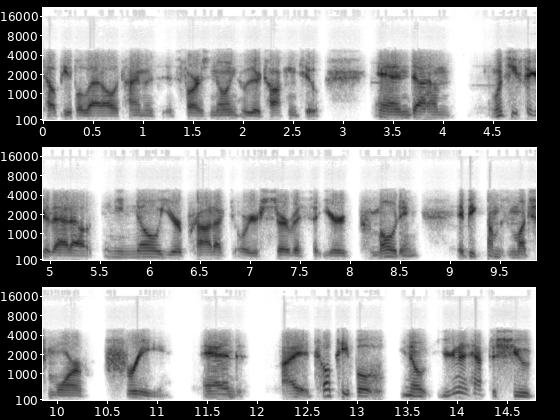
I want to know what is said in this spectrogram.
tell people that all the time as, as far as knowing who they're talking to. And um, once you figure that out and you know your product or your service that you're promoting, it becomes much more free. And I tell people, you know, you're going to have to shoot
